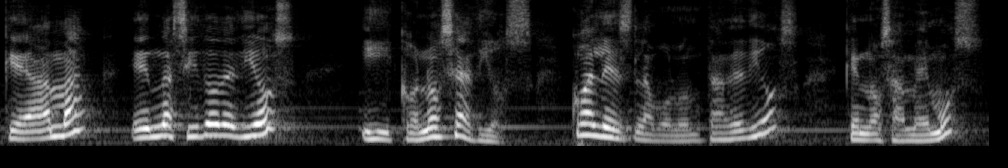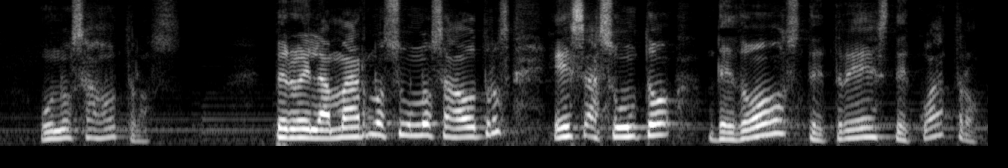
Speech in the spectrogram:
que ama es nacido de Dios y conoce a Dios. ¿Cuál es la voluntad de Dios? Que nos amemos unos a otros. Pero el amarnos unos a otros es asunto de dos, de tres, de cuatro.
